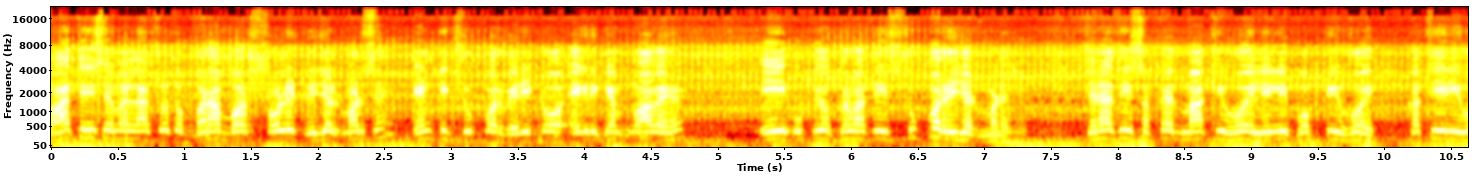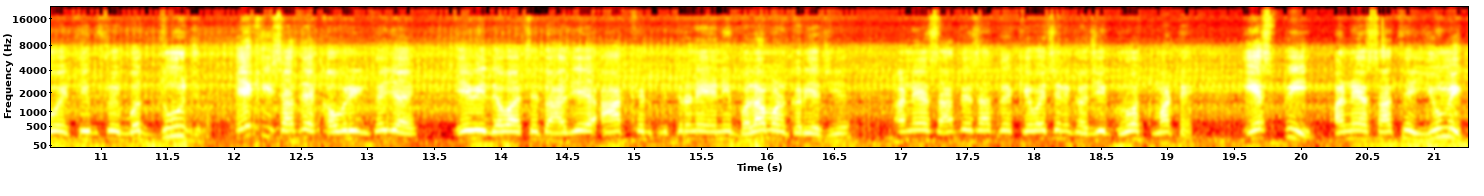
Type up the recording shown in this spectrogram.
પાંત્રીસ એમએલ નાખશો તો બરાબર સોલિડ રિઝલ્ટ મળશે. એન્ટિક સુપર વેરિટો એગ્રી કેમ્પનું આવે છે. એ ઉપયોગ કરવાથી સુપર રિઝલ્ટ મળે છે. જેનાથી સફેદ માખી હોય, લીલી પોપટી હોય, કથેરી હોય, થીપ્સ હોય, બધું જ એકી સાથે કવરિંગ થઈ જાય એવી દવા છે. તો આજે આ ખેડૂત મિત્રને એની ભલામણ કરીએ છીએ. અને સાથે સાથે કહેવાય છે ને કે હજી ગ્રોથ માટે એસપી અને સાથે યુમિક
